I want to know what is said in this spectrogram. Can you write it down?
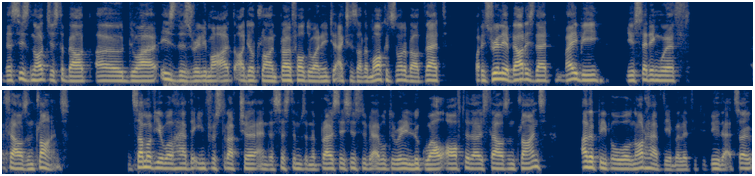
this is not just about, oh, do I, is this really my ideal client profile? Do I need to access other markets? It's not about that. What it's really about is that maybe you're sitting with a thousand clients. And some of you will have the infrastructure and the systems and the processes to be able to really look well after those thousand clients. Other people will not have the ability to do that. So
